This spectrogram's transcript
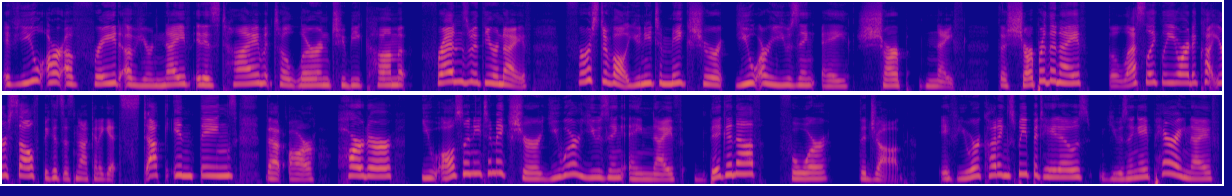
If you are afraid of your knife, it is time to learn to become friends with your knife. First of all, you need to make sure you are using a sharp knife. The sharper the knife, the less likely you are to cut yourself because it's not going to get stuck in things that are harder. You also need to make sure you are using a knife big enough for the job. If you are cutting sweet potatoes using a paring knife,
